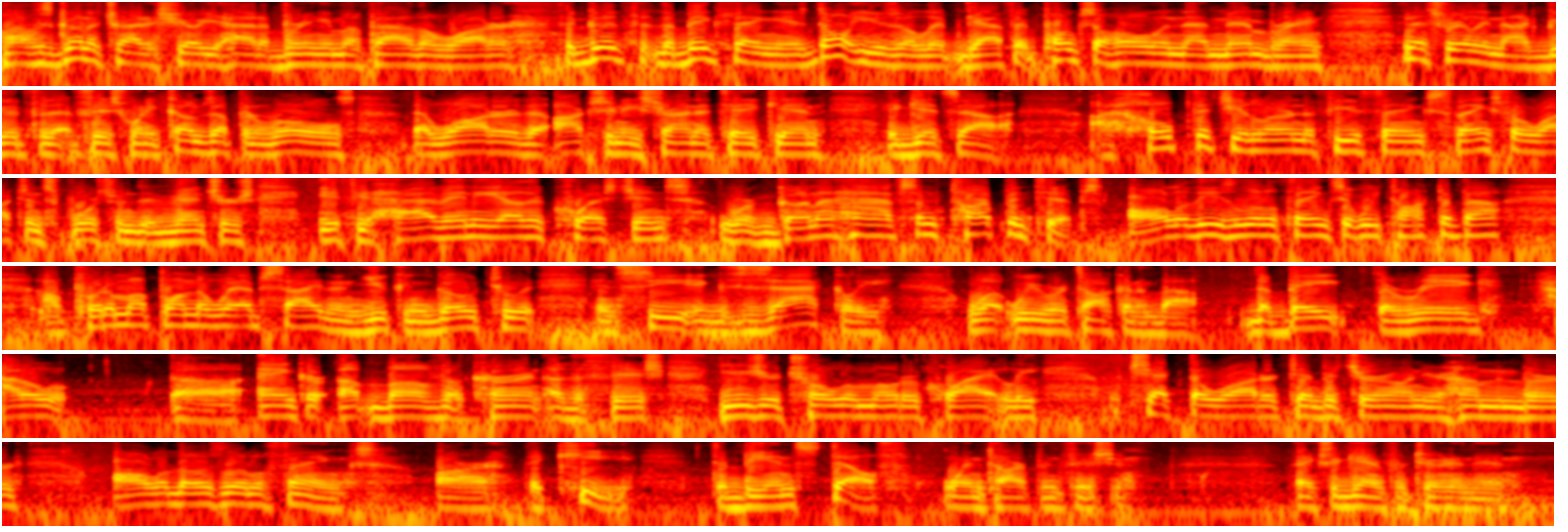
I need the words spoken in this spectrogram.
Well, I was going to try to show you how to bring him up out of the water. The good, th the big thing is don't use a lip gaff. It pokes a hole in that membrane, and it's really not good for that fish. When he comes up and rolls, that water, the oxygen he's trying to take in, it gets out. I hope that you learned a few things. Thanks for watching Sportsman's Adventures. If you have any other questions, we're gonna have some tarpon tips. All of these little things that we talked about, I'll put them up on the website and you can go to it and see exactly what we were talking about. The bait, the rig, how to uh, anchor up above the current of the fish. Use your trolling motor quietly. Check the water temperature on your Humminbird. All of those little things are the key to being stealth when tarpon fishing. Thanks again for tuning in.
